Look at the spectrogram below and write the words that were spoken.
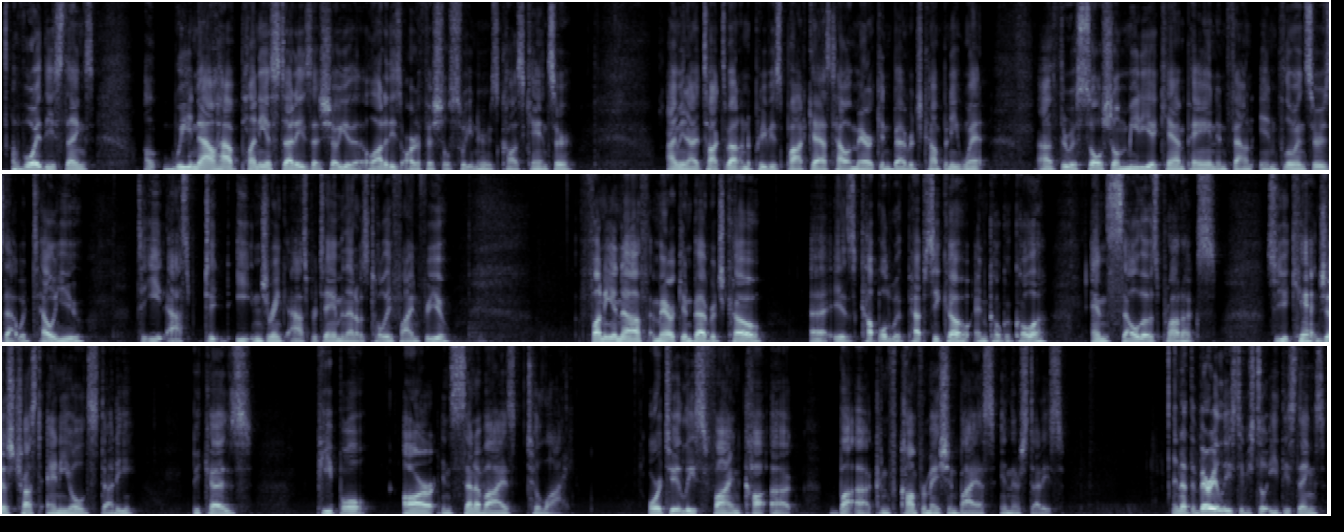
Avoid these things. Uh, we now have plenty of studies that show you that a lot of these artificial sweeteners cause cancer. I mean, I talked about on a previous podcast how American Beverage Company went uh, through a social media campaign and found influencers that would tell you to eat asp- to eat and drink aspartame, and that it was totally fine for you. Funny enough, American Beverage Co. Uh, is coupled with PepsiCo and Coca Cola and sell those products. So you can't just trust any old study because people are incentivized to lie or to at least find co- uh, uh, confirmation bias in their studies. And at the very least, if you still eat these things,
